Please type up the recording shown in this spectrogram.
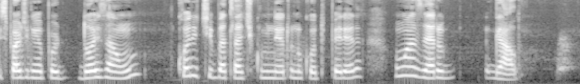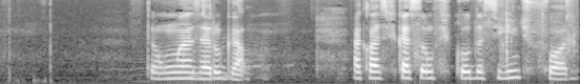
Esporte ganhou por 2 a 1. Coritiba Atlético Mineiro no Couto Pereira, 1 a 0 Galo. Então 1 a 0 Galo. A classificação ficou da seguinte forma:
